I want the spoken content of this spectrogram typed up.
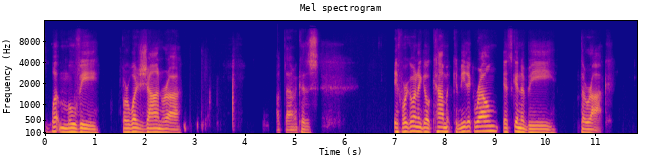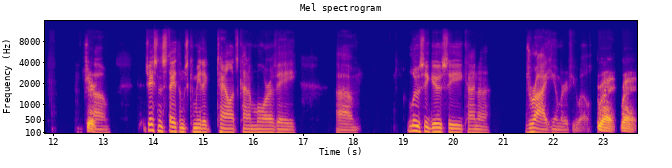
what movie or what genre about them because if we're going to go comic comedic realm, it's going to be The Rock. Sure. Um, Jason Statham's comedic talent's kind of more of a um, loosey goosey kind of dry humor, if you will. right. Right.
